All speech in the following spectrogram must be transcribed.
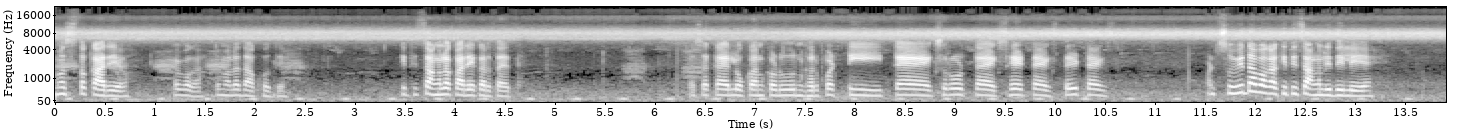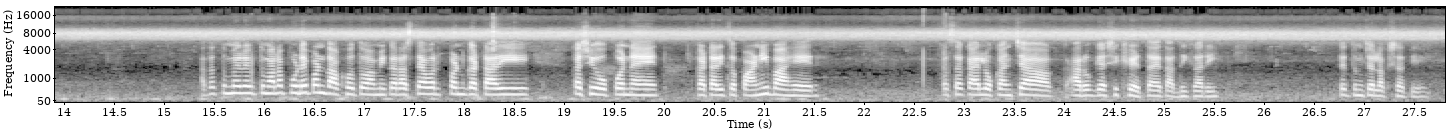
मस्त कार्य. हे बघा तुम्हाला दाखवते. किती चांगलं कार्य करतायत. कसं काय लोकांकडून घरपट्टी टॅक्स रोड टॅक्स हे टॅक्स ते टॅक्स. पण सुविधा बघा किती चांगली दिली आहे. आता तुम्ही तुम्हाला पुढे पण दाखवतो आम्ही का रस्त्यावर पण गटारी कशी ओपन आहेत गटारीचं पाणी बाहेर. कसं काय लोकांच्या आरोग्याशी खेळतायत अधिकारी. ते तुमच्या लक्षात येईल.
